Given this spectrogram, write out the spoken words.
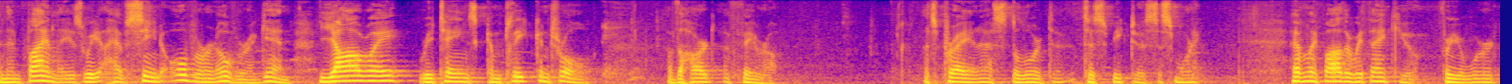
And then finally, as we have seen over and over again, Yahweh retains complete control of the heart of Pharaoh. Let's pray and ask the Lord to, to speak to us this morning. Heavenly Father, we thank you for your word.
